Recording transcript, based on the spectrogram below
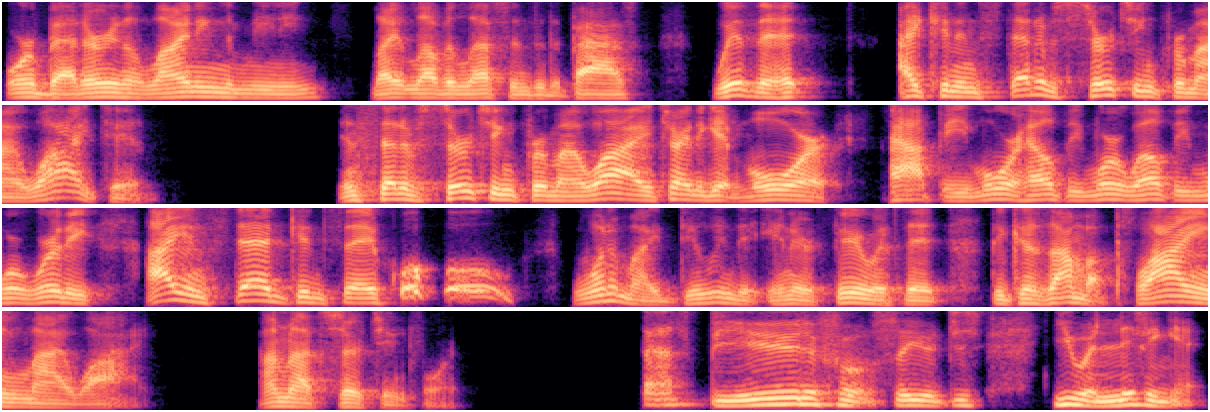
or better and aligning the meaning, light, love, and lessons of the past with it, I can instead of searching for my why, Tim, instead of searching for my why, trying to get more happy, more healthy, more wealthy, more worthy, I instead can say, whoa, what am I doing to interfere with it? Because I'm applying my why. I'm not searching for it. That's beautiful. So you're just you are living it.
